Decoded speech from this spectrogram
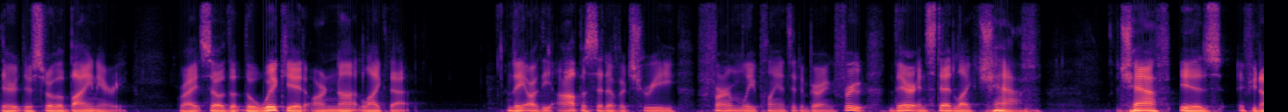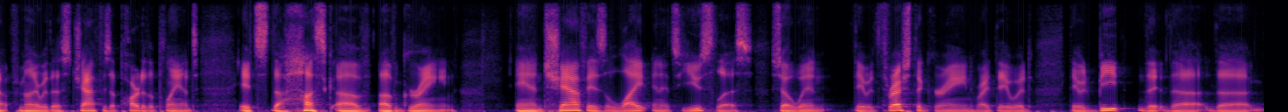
There, there's sort of a binary, right? So the, the wicked are not like that. They are the opposite of a tree firmly planted and bearing fruit. They're instead like chaff. Chaff is, if you're not familiar with this, chaff is a part of the plant. It's the husk of, of grain. And chaff is light and it's useless. So when they would thresh the grain, right? They would they would beat the the the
